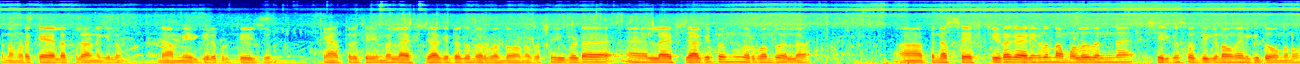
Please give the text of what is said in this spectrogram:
ഇപ്പം നമ്മുടെ കേരളത്തിലാണെങ്കിലും പിന്നെ അമേരിക്കയിൽ പ്രത്യേകിച്ചും യാത്ര ചെയ്യുമ്പോൾ ലൈഫ് ജാക്കറ്റൊക്കെ നിർബന്ധമാണ്. പക്ഷേ ഇവിടെ ലൈഫ് ജാക്കറ്റൊന്നും നിർബന്ധമല്ല. പിന്നെ സേഫ്റ്റിയുടെ കാര്യങ്ങൾ നമ്മൾ തന്നെ ശരിക്കും ശ്രദ്ധിക്കണമെന്ന് എനിക്ക് തോന്നുന്നു.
